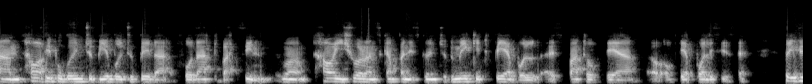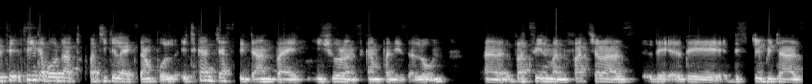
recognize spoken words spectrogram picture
Um, how are people going to be able to pay that for that vaccine? Well, how insurance companies going to make it payable as part of their of their policies? So if you th- think about that particular example, it can't just be done by insurance companies alone. Uh, vaccine manufacturers, the, the distributors,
